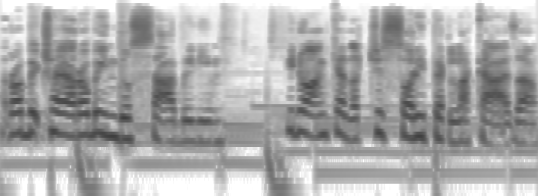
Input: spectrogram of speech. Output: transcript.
robe, cioè robe indossabili fino anche ad accessori per la casa.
